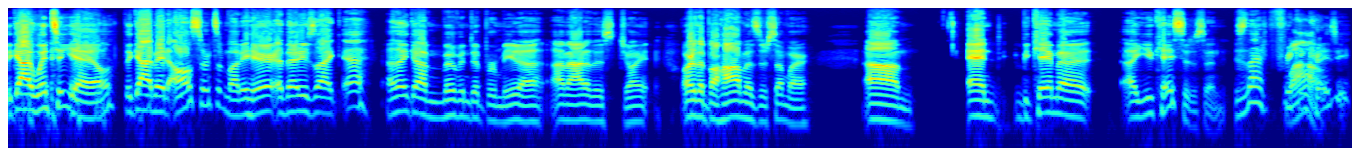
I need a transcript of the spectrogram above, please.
The guy went to Yale. The guy made all sorts of money here, and then he's like, "Eh, I think I'm moving to Bermuda. I'm out of this joint, or the Bahamas, or somewhere." Um, and became a a UK citizen. Isn't that freaking Wow. crazy?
